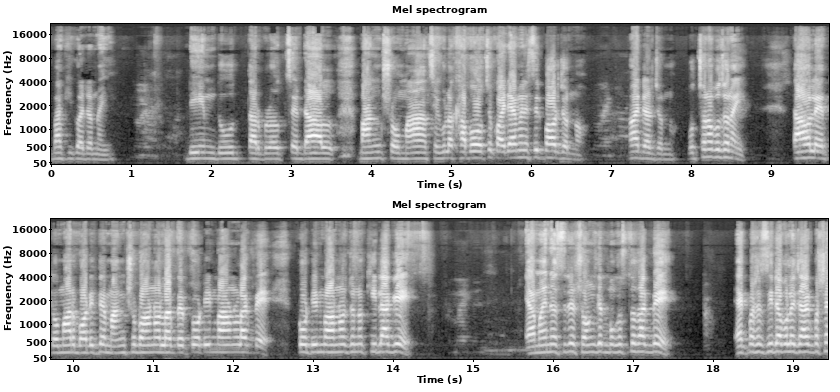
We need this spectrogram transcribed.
বাকি কয়টা নাই? ডিম, দুধ, তারপর হচ্ছে ডাল, মাংস, মাছ, এগুলো খাব হচ্ছে কয়টা অ্যামাইনো অ্যাসিড পাওয়ার জন্য? নয়টার জন্য। বুঝছ না বুঝো নাই? তাহলে তোমার বডিতে মাংস বানানো লাগবে প্রোটিন বানানো লাগবে। প্রোটিন বানানোর জন্য কি লাগে? অ্যামাইনো অ্যাসিডের সংকেত মুখস্থ থাকবে? এক পাশে সি ডাবল এইচ আরেক পাশে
